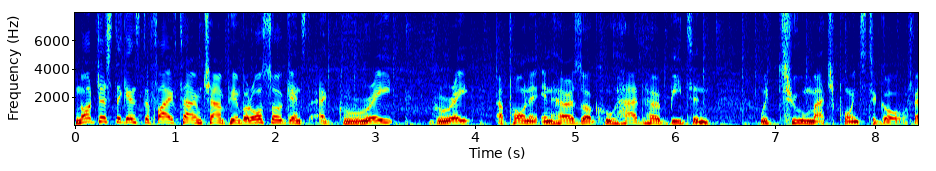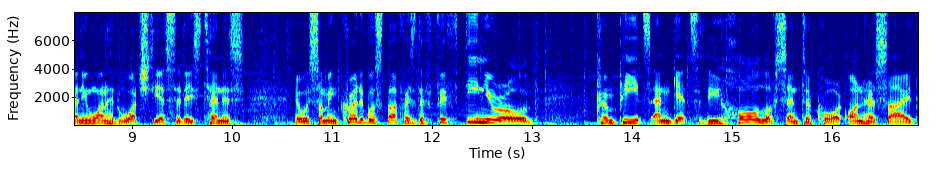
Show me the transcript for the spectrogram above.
Not just against the five time champion, but also against a great, great opponent in Hercog who had her beaten with two match points to go. If anyone had watched yesterday's tennis, there was some incredible stuff as the 15 year old competes and gets the whole of center court on her side.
